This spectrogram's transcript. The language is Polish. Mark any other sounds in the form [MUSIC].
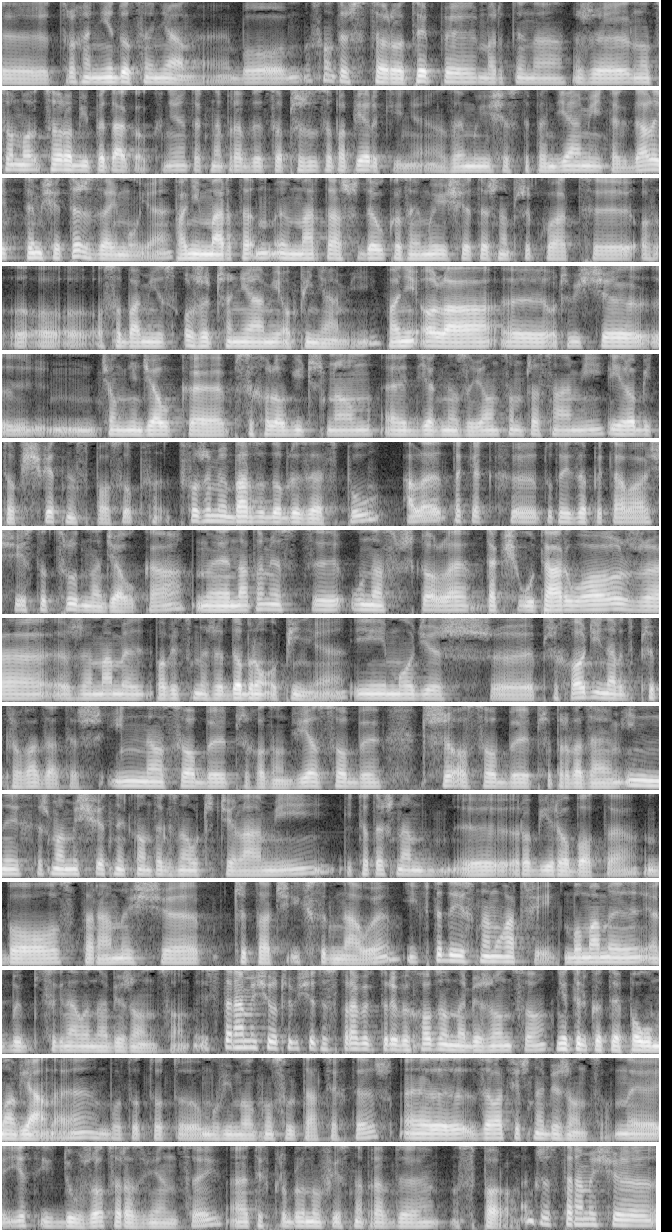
trochę niedoceniane, bo są też stereotypy, Martyna, że no co, co robi pedagog, nie? Tak naprawdę co przerzuca papierki, nie? Zajmuje się stypendiami i tak dalej. Tym się też zajmuje. Pani Marta, Marta Szydełko zajmuje się też na przykład osobami z orzeczeniami, opiniami. Pani Ola y, oczywiście y, ciągnie działkę psychologiczną, y, diagnozującą czasami i robi to w świetny sposób. Tworzymy bardzo dobry zespół, ale tak jak tutaj zapytałaś, jest to trudna działka. Natomiast u nas w szkole tak się utarło, że, że mamy powiedzmy, że dobrą opinię i młodzież przychodzi, nawet przyprowadza też inne osoby, przychodzą dwie osoby, trzy osoby, przyprowadzają innych. Też mamy świetny kontakt z nauczycielami i to też nam y, robi robotę, bo staramy się czytać ich sygnały i wtedy jest nam łatwiej, bo mamy jakby sygnały na bieżąco. I staramy się oczywiście te sprawy, które wychodzą na bieżąco, nie tylko te poumawiane, bo to, to, to mówimy o konsultacjach też, e, załatwiać na bieżąco. E, jest ich dużo, coraz więcej. E, tych problemów jest naprawdę sporo. Także staramy się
